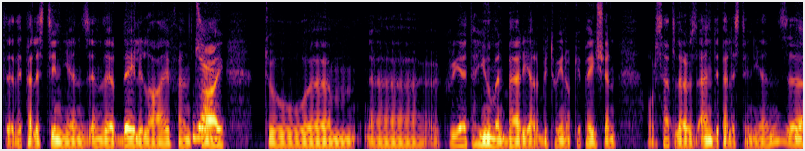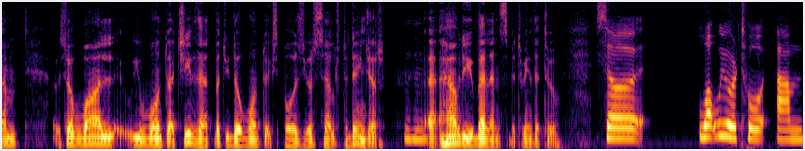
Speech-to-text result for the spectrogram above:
the, the Palestinians in their daily life and Yeah. try to um, uh, create a human barrier between occupation or settlers and the Palestinians. Um, So, while you want to achieve that, but you don't want to expose yourself to danger, Mm-hmm. uh, how do you balance between the two? So, what we were taught um,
